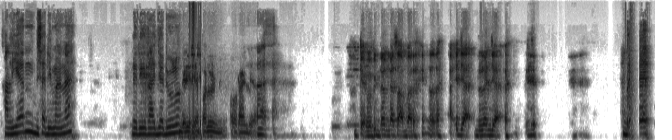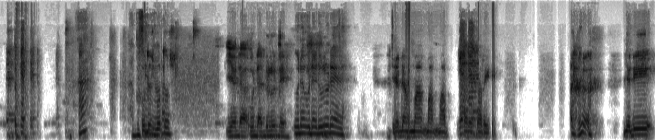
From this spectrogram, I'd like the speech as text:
kalian bisa di mana? Dari Raja dulu. Dari siapa dulu nih? Oh, Raja. Oke, udah nggak sabar aja duluan aja Habis ini orang- Putus-putus. ya udah udah dulu deh Udah udah dulu deh. Ya udah maaf maaf, maaf. Ya. sorry sorry. Jadi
